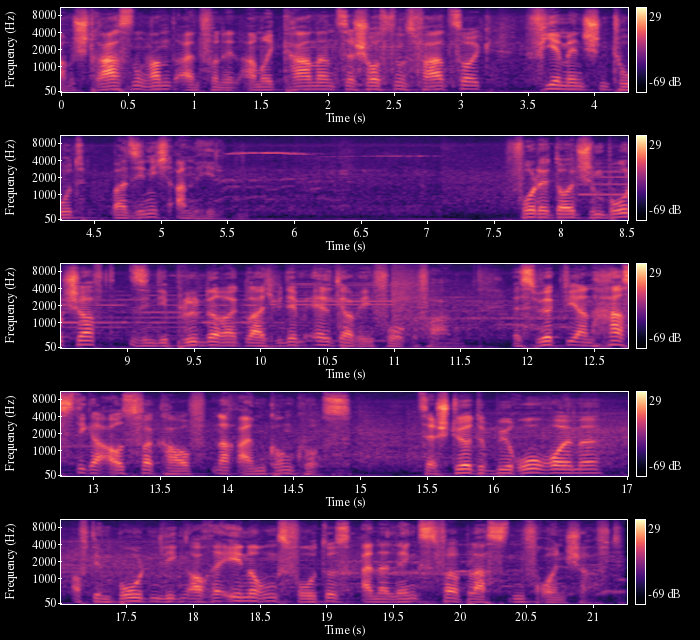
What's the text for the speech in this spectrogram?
Am Straßenrand ein von den Amerikanern zerschossenes Fahrzeug. Vier Menschen tot, weil sie nicht anhielten. Vor der deutschen Botschaft sind die Plünderer gleich mit dem LKW vorgefahren. Es wirkt wie ein hastiger Ausverkauf nach einem Konkurs. Zerstörte Büroräume, auf dem Boden liegen auch Erinnerungsfotos einer längst verblassten Freundschaft.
